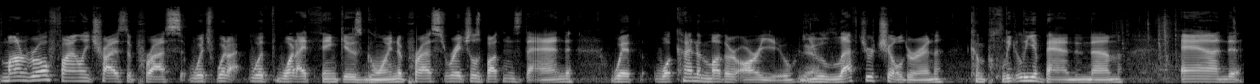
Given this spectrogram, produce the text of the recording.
Monroe finally tries to press, which what I, with what I think is going to press Rachel's buttons at the end with what kind of mother are you? Yeah. You left your children, completely abandoned them, and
